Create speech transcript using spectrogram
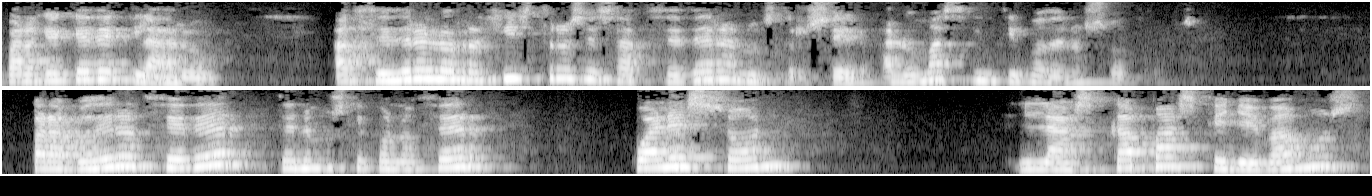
para que quede claro, acceder a los registros es acceder a nuestro ser, a lo más íntimo de nosotros. Para poder acceder tenemos que conocer cuáles son las capas que llevamos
